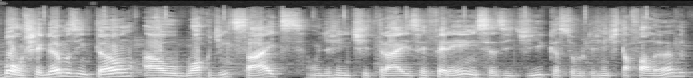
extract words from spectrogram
Bom, chegamos então ao bloco de insights, onde a gente traz referências e dicas sobre o que a gente está falando.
